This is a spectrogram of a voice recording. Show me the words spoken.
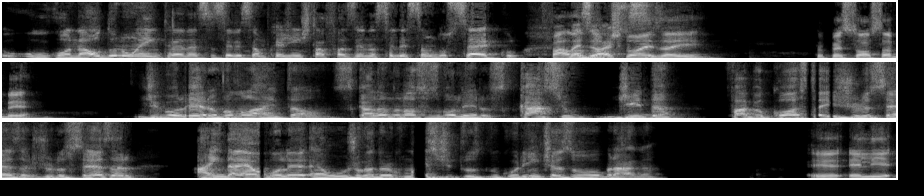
O o Ronaldo não entra nessa seleção porque a gente está fazendo a seleção do século. Fala Mas as opções se- aí, pro pessoal saber. De goleiro, vamos lá então. Escalando nossos goleiros: Cássio, Dida, Fábio Costa e Júlio César. Júlio César ainda é o goleiro, é o jogador com mais títulos do Corinthians, ou Braga? Ele,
